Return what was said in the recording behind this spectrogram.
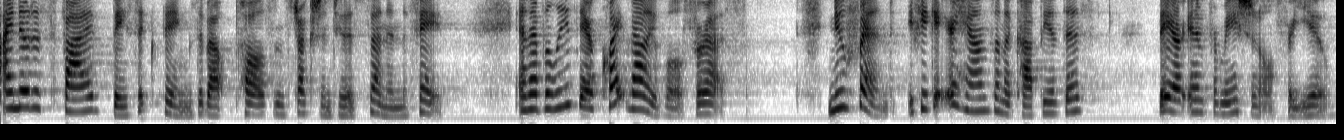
I notice five basic things about Paul's instruction to his son in the faith, and I believe they are quite valuable for us. New friend, if you get your hands on a copy of this, they are informational for you.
